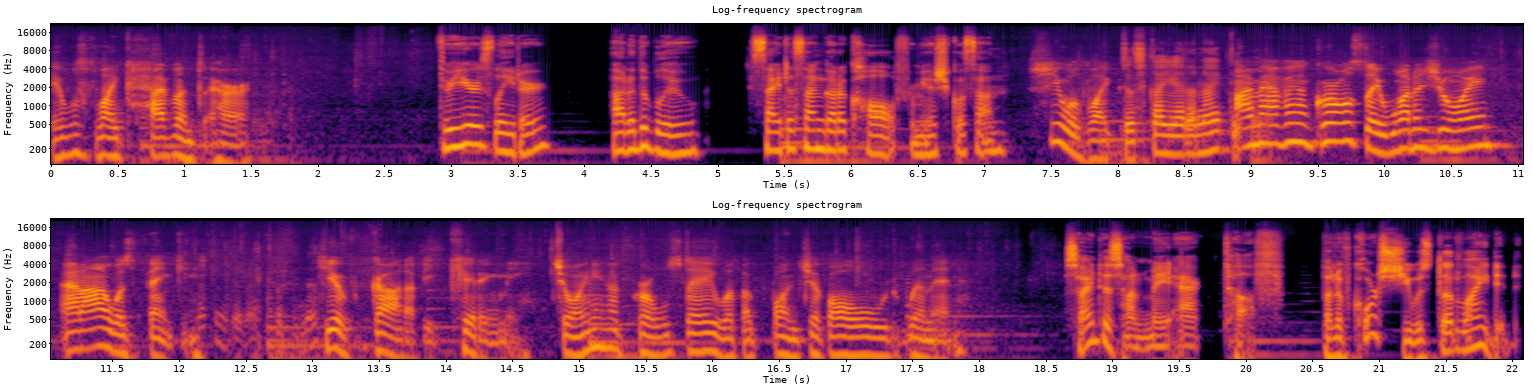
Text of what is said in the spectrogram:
It was like heaven to her. Three years later, out of the blue, Saita san got a call from Yoshiko san. She was like, I'm having a girls' day, want to join? And I was thinking, You've gotta be kidding me. Joining a girls' day with a bunch of old women. Saita san may act tough, but of course she was delighted.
